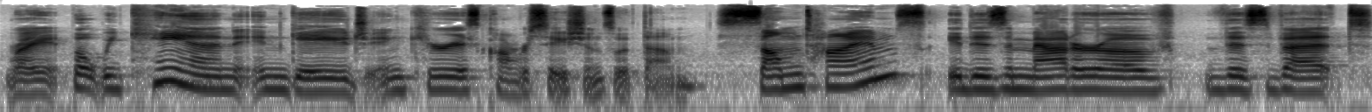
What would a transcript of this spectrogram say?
right? But we can engage in curious conversations with them. Sometimes it is a matter of this vet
